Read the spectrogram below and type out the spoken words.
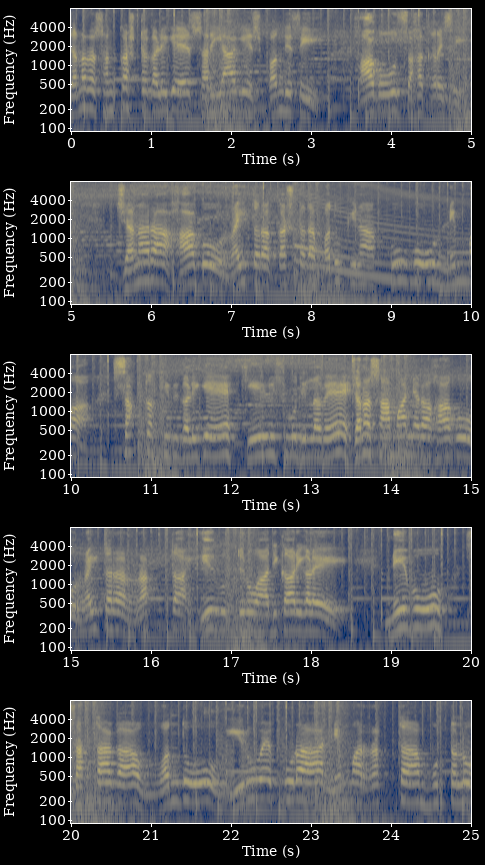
ಜನರ ಸಂಕಷ್ಟಗಳಿಗೆ ಸರಿಯಾಗಿ ಸ್ಪಂದಿಸಿ ಹಾಗೂ ಸಹಕರಿಸಿ. ಜನರ ಹಾಗೂ ರೈತರ ಕಷ್ಟದ ಬದುಕಿನ ಕೂಗು ನಿಮ್ಮ ಸಪ್ತ ಕಿವಿಗಳಿಗೆ ಕೇಳಿಸುವುದಿಲ್ಲವೇ? ಜನಸಾಮಾನ್ಯರ ಹಾಗೂ ರೈತರ ರಕ್ತ ಹೀರುತ್ತಿರುವ ಅಧಿಕಾರಿಗಳೇ, ನೀವು ಸತ್ತಾಗ ಒಂದು ಇರುವೆ ಕೂಡ ನಿಮ್ಮ ರಕ್ತ ಮುಟ್ಟಲು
